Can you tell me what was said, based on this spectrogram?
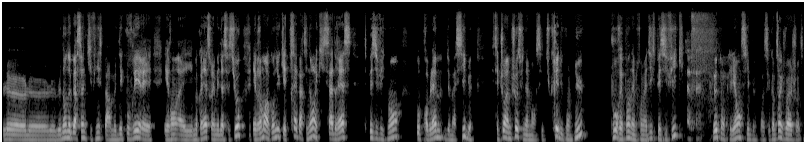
le, le, nombre de personnes qui finissent par me découvrir et, et, me connaître sur les médias sociaux est vraiment un contenu qui est très pertinent et qui s'adresse spécifiquement aux problèmes de ma cible. C'est toujours la même chose finalement. C'est tu crées du contenu pour répondre à une problématique spécifique de ton client cible. C'est comme ça que je vois la chose.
